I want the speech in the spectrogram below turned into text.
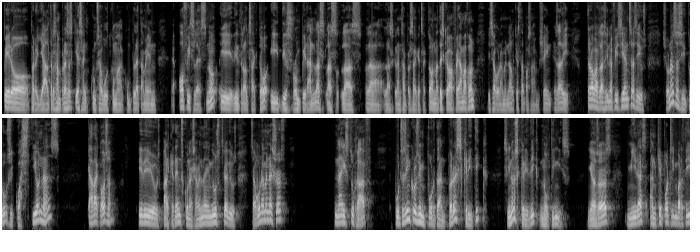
però, però hi ha altres empreses que ja s'han concebut com a completament eh, officeless, no? I dintre del sector, i disrompiran les, les, les, la, les grans empreses d'aquest sector. El mateix que va fer Amazon i segurament el que està passant amb Shane. És a dir, trobes les ineficiències i dius, això ho necessito, o sigui, qüestiones cada cosa i dius, perquè tens coneixement de la indústria, dius, segurament això és nice to have, potser és inclús important, però és crític? Si no és crític, no ho tinguis. I aleshores mires en què pots invertir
